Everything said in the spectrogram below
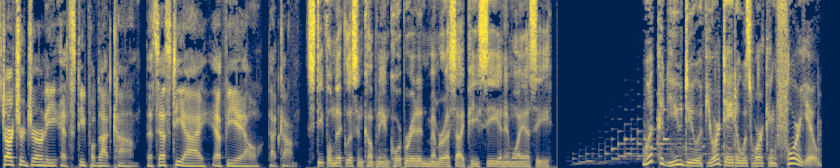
Start your journey at stifel.com. That's S T I F E L.com. Stifel Nicolaus and Company Incorporated, member SIPC and NYSE. What could you do if your data was working for you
